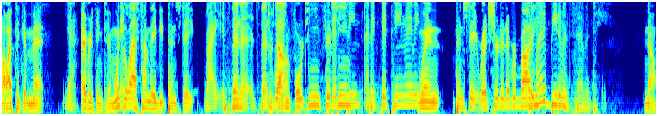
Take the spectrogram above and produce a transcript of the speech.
Oh, I think it meant Yeah, everything to him. When's the last time they beat Penn State? right. It's been a, it's been well, 2014, 15, 15, I think 15 maybe. when Penn State redshirted they everybody. might have beat him in 17. No,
